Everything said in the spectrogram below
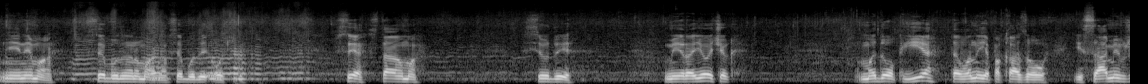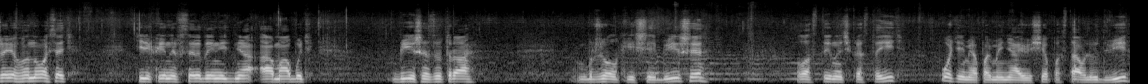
Ні, нема. Все буде нормально, все буде окей. Все, ставимо сюди мій райочок. Медок є, та вони я показував і самі вже його носять, тільки не в середині дня, а мабуть більше з утра. Бджолки ще більше. Пластиночка стоїть. Потім я поміняю, ще поставлю дві,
